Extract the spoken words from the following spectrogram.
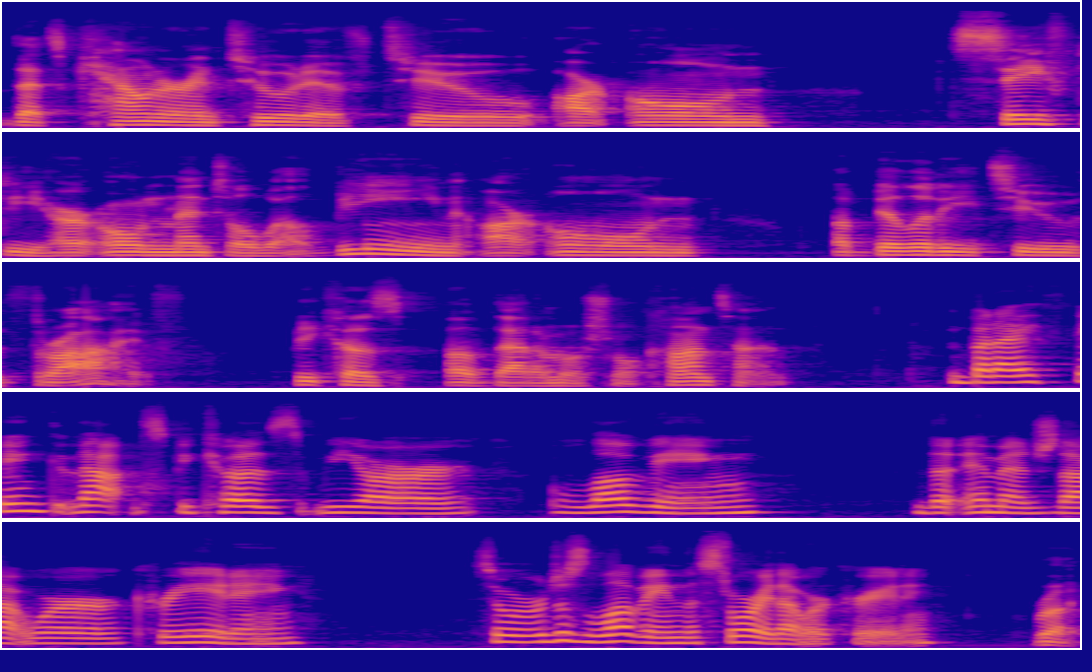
that's counterintuitive to our own safety, our own mental well being, our own ability to thrive because of that emotional content. But I think that's because we are loving the image that we're creating. So we're just loving the story that we're creating. Right.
